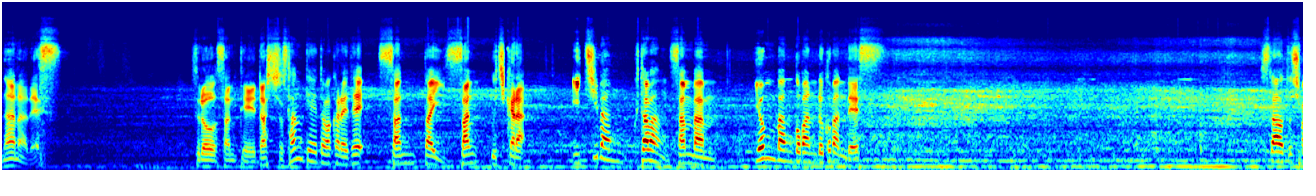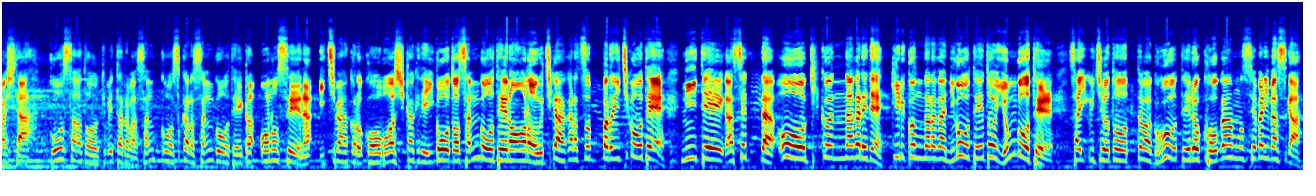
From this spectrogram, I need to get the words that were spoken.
7です。スロー3艇ダッシュ3艇と分かれて3対3内から。1番2番3番。4番5番6番です。スタートしました。好スタートを決めたのは3コースから3号艇が小野聖奈1番この攻防を仕掛けていこうと3号艇の小野内側から突っ張る1号艇。2艇が競った大きく流れて切り込んだのが2号艇と4号艇。最内を通っては5号艇の小川も迫りますが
